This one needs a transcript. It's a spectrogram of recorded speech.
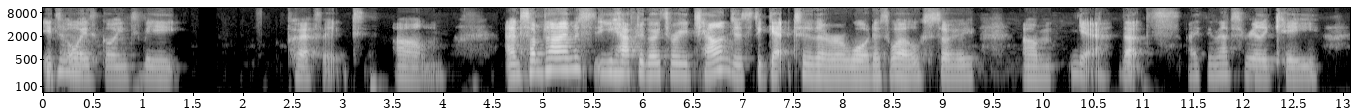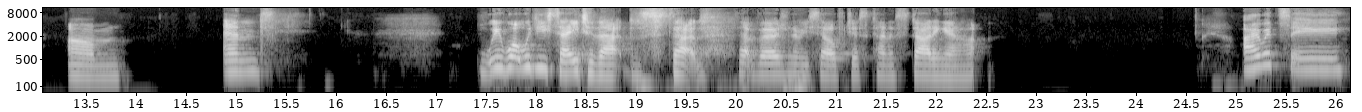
it's mm-hmm. always going to be perfect. Um, and sometimes you have to go through challenges to get to the reward as well. So, um, yeah, that's I think that's really key. Um, and we, what would you say to that that that version of yourself just kind of starting out? I would say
